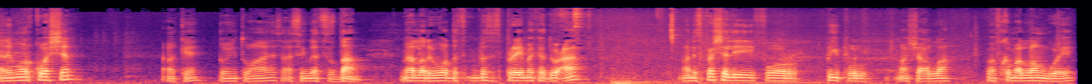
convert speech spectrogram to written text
Any more question? Okay, going twice. I think that's done. May Allah reward us. Let us pray, make a dua. And especially for people, mashallah, who have come a long way.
